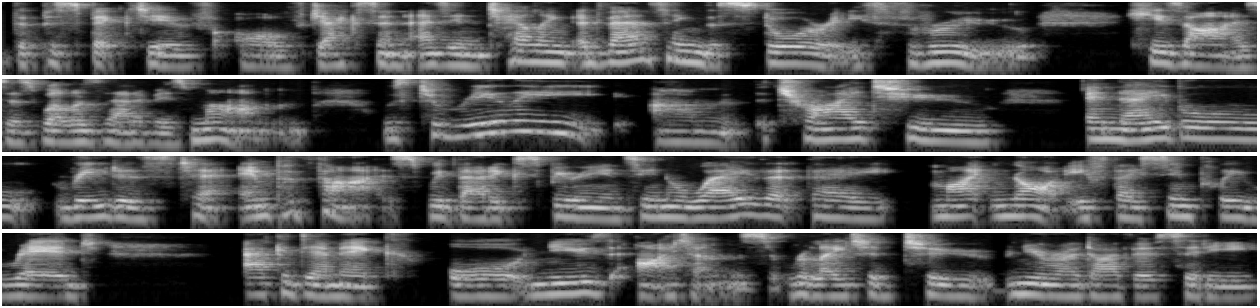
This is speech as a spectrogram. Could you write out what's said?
the perspective of Jackson as in telling, advancing the story through his eyes as well as that of his mum was to really um, try to enable readers to empathize with that experience in a way that they might not if they simply read academic or news items related to neurodiversity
